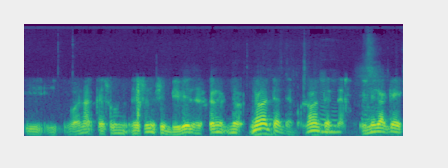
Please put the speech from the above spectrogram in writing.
y, bueno, que es un, es un sin vivir, no, lo entendemos, no lo entendemos. Y mira que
